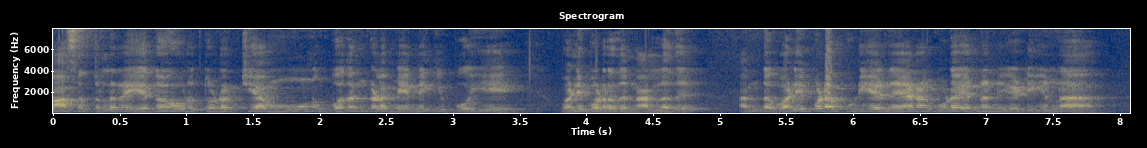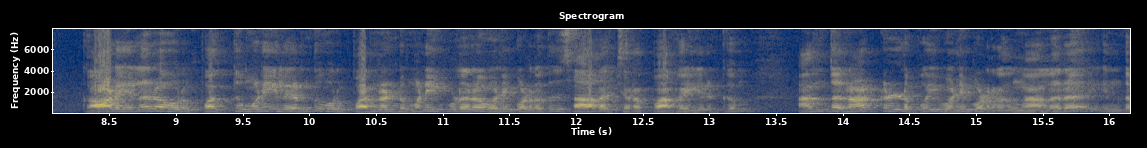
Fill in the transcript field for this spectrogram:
மாதத்துல ஏதோ ஒரு தொடர்ச்சியாக மூணு புதன்கிழமை என்னைக்கு போய் வழிபடுறது நல்லது. அந்த வழிபடக்கூடிய நேரம் கூட என்னன்னு கேட்டிங்கன்னா காலையில் ஒரு பத்து மணியிலேருந்து ஒரு பன்னெண்டு மணிக்குள்ளே வழிபடுறது சால சிறப்பாக இருக்கும். அந்த நாட்களில் போய் வழிபடுறதுனால இந்த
